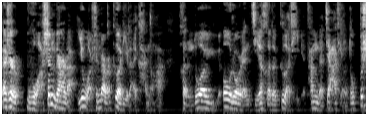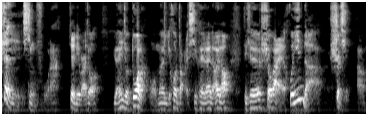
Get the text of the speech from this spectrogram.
但是我身边的，以我身边的个例来看的话，很多与欧洲人结合的个体，他们的家庭都不甚幸福啊。这里边就原因就多了，我们以后找一期可以来聊一聊这些涉外婚姻的事情啊。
